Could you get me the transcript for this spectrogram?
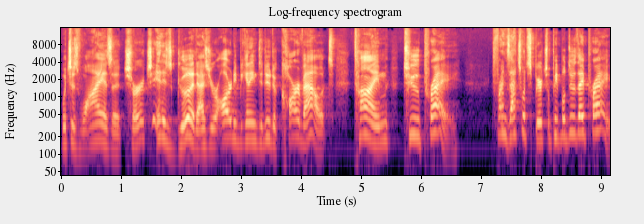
which is why, as a church, it is good, as you're already beginning to do, to carve out time to pray. Friends, that's what spiritual people do. They pray.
